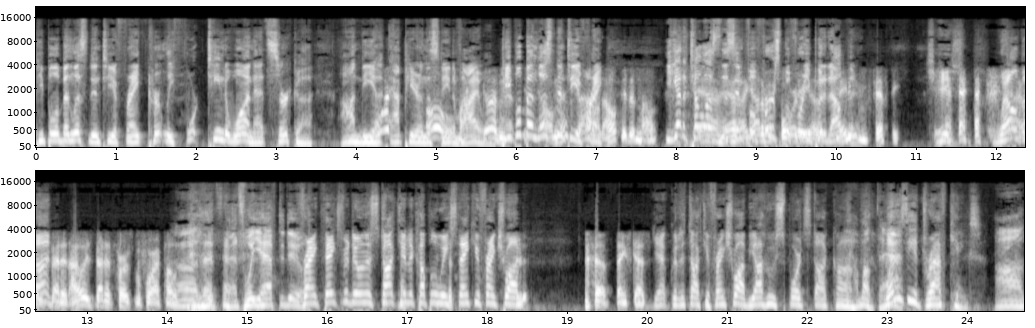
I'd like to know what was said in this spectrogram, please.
People have been listening to you, Frank. Currently 14 to 1 at Circa on the uh, app here in the oh, state of Iowa. Goodness. People have been listening to you, Frank. I hope you didn't know. You got to tell yeah, us this yeah, info first 40, before you put it out maybe there. Even 50. Jeez. Well I done. Bet it. I always bet it first before I post oh, that's, that's what you have to do. Frank, thanks for doing this. Talk to you in a couple of weeks. Thank you, Frank Schwab. Thanks, guys. Yeah, good to talk to you. Frank Schwab, yahoosports.com. How about that? What is he at DraftKings? Ah, uh,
